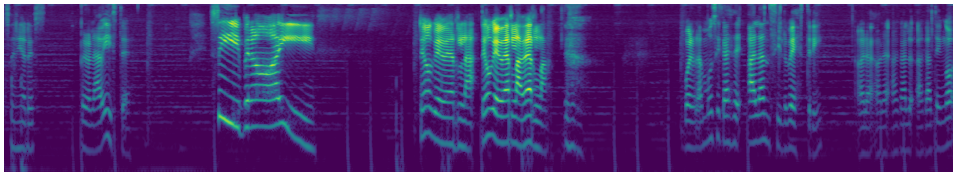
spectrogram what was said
señores. Pero la viste. Sí, pero ahí. Tengo que verla, tengo que verla, verla. bueno, la música es de Alan Silvestri. Ahora, ahora acá, acá tengo.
